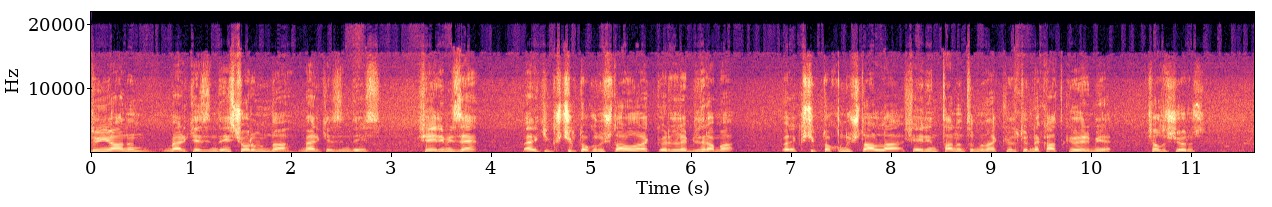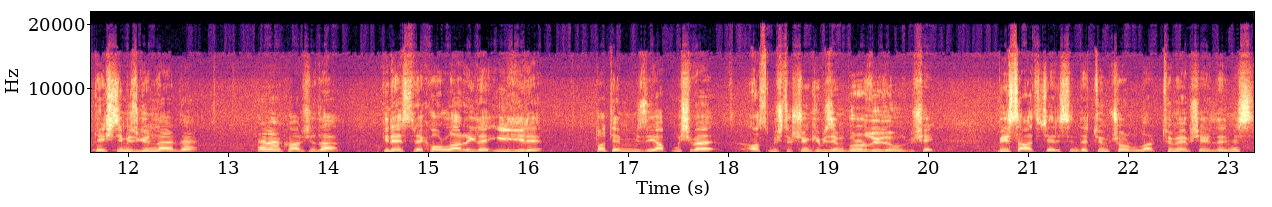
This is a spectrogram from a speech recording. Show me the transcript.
Dünyanın merkezindeyiz, Çorum'un da merkezindeyiz. Şehrimize belki küçük dokunuşlar olarak görülebilir ama böyle küçük dokunuşlarla şehrin tanıtımına, kültürüne katkı vermeye çalışıyoruz. Geçtiğimiz günlerde hemen karşıda Guinness rekorları ile ilgili totemimizi yapmış ve asmıştık çünkü bizim gurur duyduğumuz bir şey. Bir saat içerisinde tüm Çorumlular, tüm hemşehrilerimiz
